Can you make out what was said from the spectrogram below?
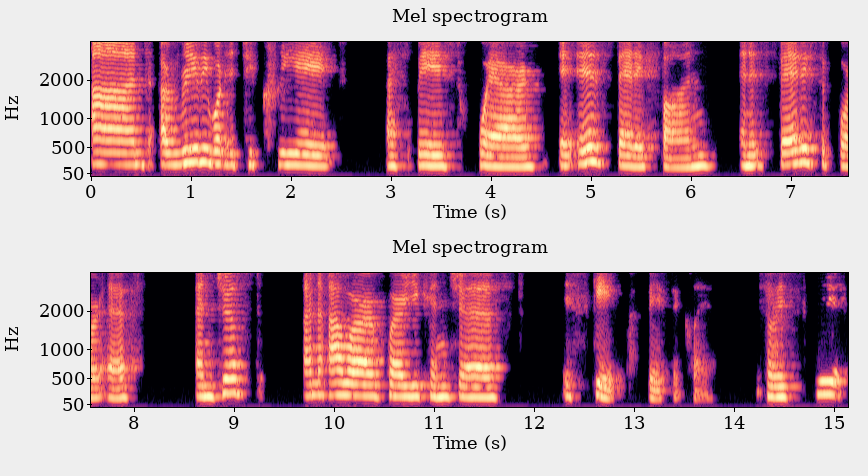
and I really wanted to create a space where it is very fun and it's very supportive and just an hour where you can just escape basically. So escape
